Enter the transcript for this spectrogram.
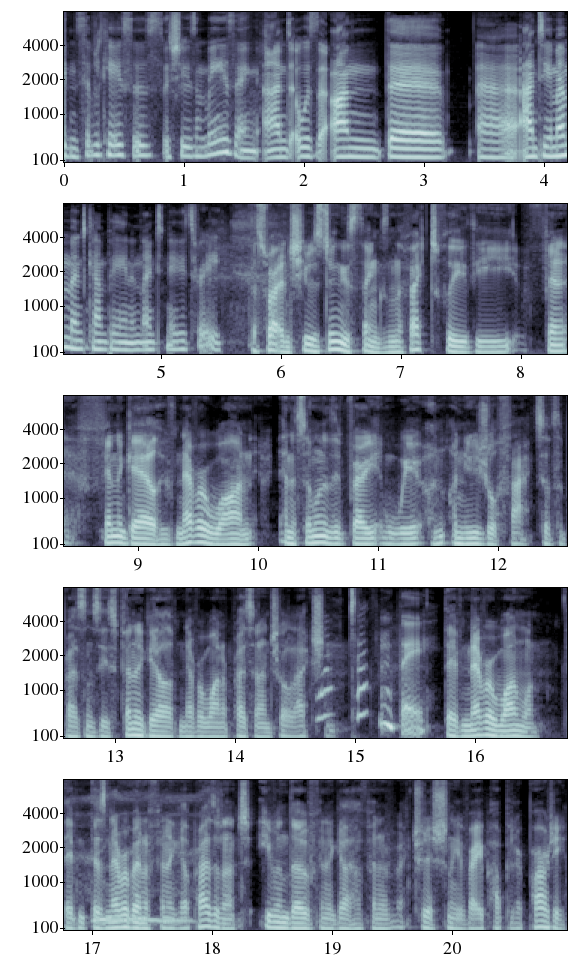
in civil cases. She was amazing, and it was on the uh, anti-amendment campaign in 1983. That's right, and she was doing these things, and effectively the fin- Fine Gael, who've never won, and it's one of the very weird, un- unusual facts of the presidency is Fine Gael have never won a presidential election. Haven't they? They've never won one. They've, there's never been a Fine Gael president, even though Fine Gael have been a, traditionally a very popular party.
